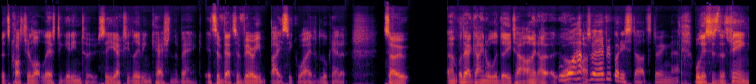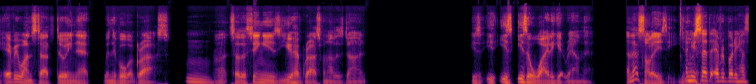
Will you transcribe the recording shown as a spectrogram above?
but it's cost you a lot less to get into. So you're actually leaving cash in the bank. It's a that's a very basic way to look at it. So um, without going into all the detail, I mean, I, Well, what I- happens when everybody starts doing that? well, this is the thing. Everyone starts doing that when they've all got grass, Mm. right? So the thing is, you have grass when others don't. Is is is a way to get around that, and that's not easy. and know. you said that everybody has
